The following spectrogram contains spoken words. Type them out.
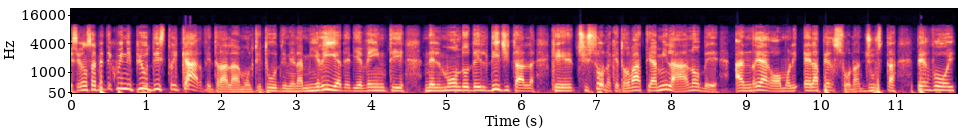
E se non sapete quindi più districarvi tra la moltitudine, la miriade di eventi nel mondo del digital che ci sono e che trovate a Milano, beh, Andrea Romoli è la persona giusta per voi.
